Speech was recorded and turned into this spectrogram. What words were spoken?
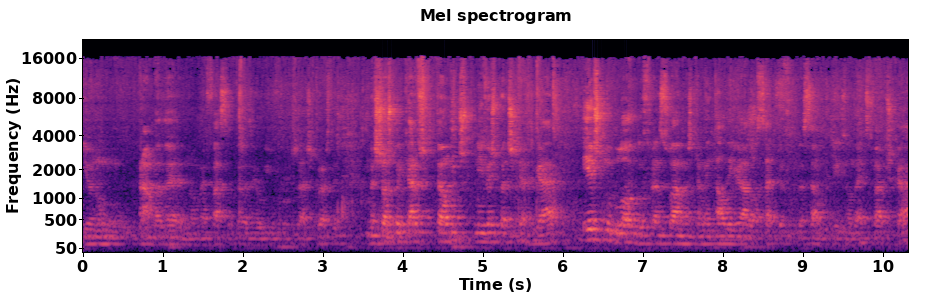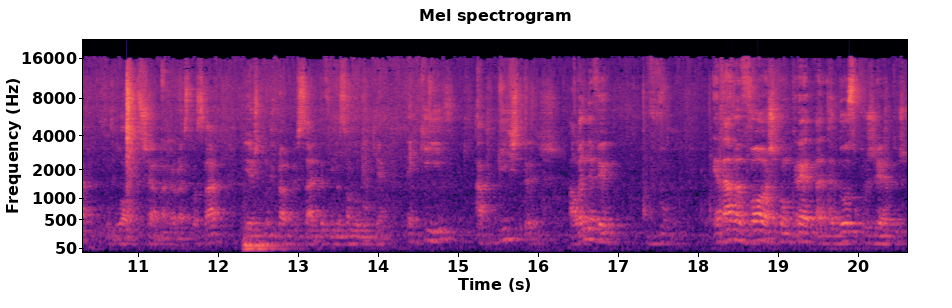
eu não, para a Madeira não é fácil trazer o livro às costas, mas só explicar-vos que estão disponíveis para descarregar. Este no blog do François, mas também está ligado ao site da Fundação, que diz onde é que se vai buscar. O blog se chama Agora se passar. Este no próprio site da Fundação do Lincoln. Aqui há pistas, além de haver. É dada voz concreta a 12 projetos,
